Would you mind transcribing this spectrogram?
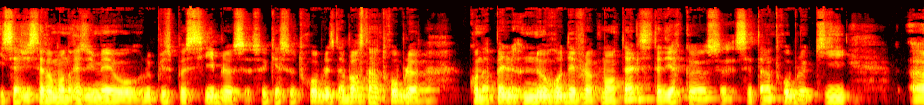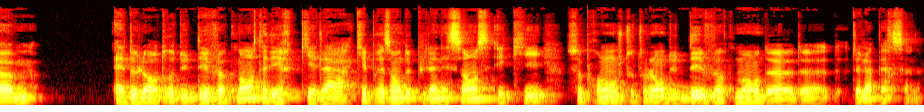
il s'agissait vraiment de résumer le plus possible ce, qu'est ce trouble. D'abord, c'est un trouble qu'on appelle neurodéveloppemental, c'est-à-dire que c'est un trouble qui euh, est de l'ordre du développement, c'est-à-dire qui est présent depuis la naissance et qui se prolonge tout au long du développement de, de, de la personne.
